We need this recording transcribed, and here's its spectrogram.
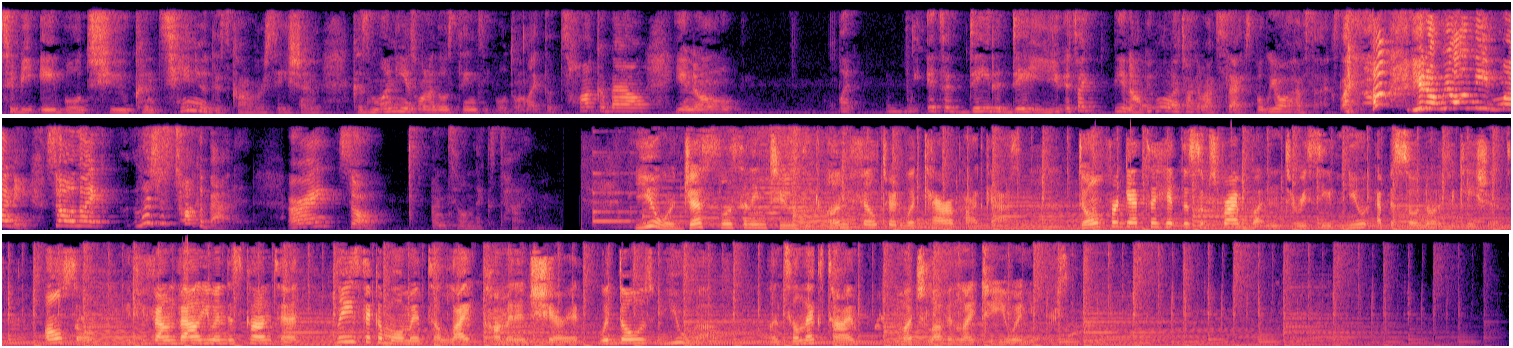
to be able to continue this conversation because money is one of those things people don't like to talk about, you know, but we, it's a day to day. It's like, you know, people are talking about sex, but we all have sex. Like, you know, we all need money. So, like, let's just talk about it. All right. So, until next time. You were just listening to the Unfiltered with Kara podcast. Don't forget to hit the subscribe button to receive new episode notifications. Also, if you found value in this content, please take a moment to like, comment, and share it with those you love. Until next time, much love and light to you and yours.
